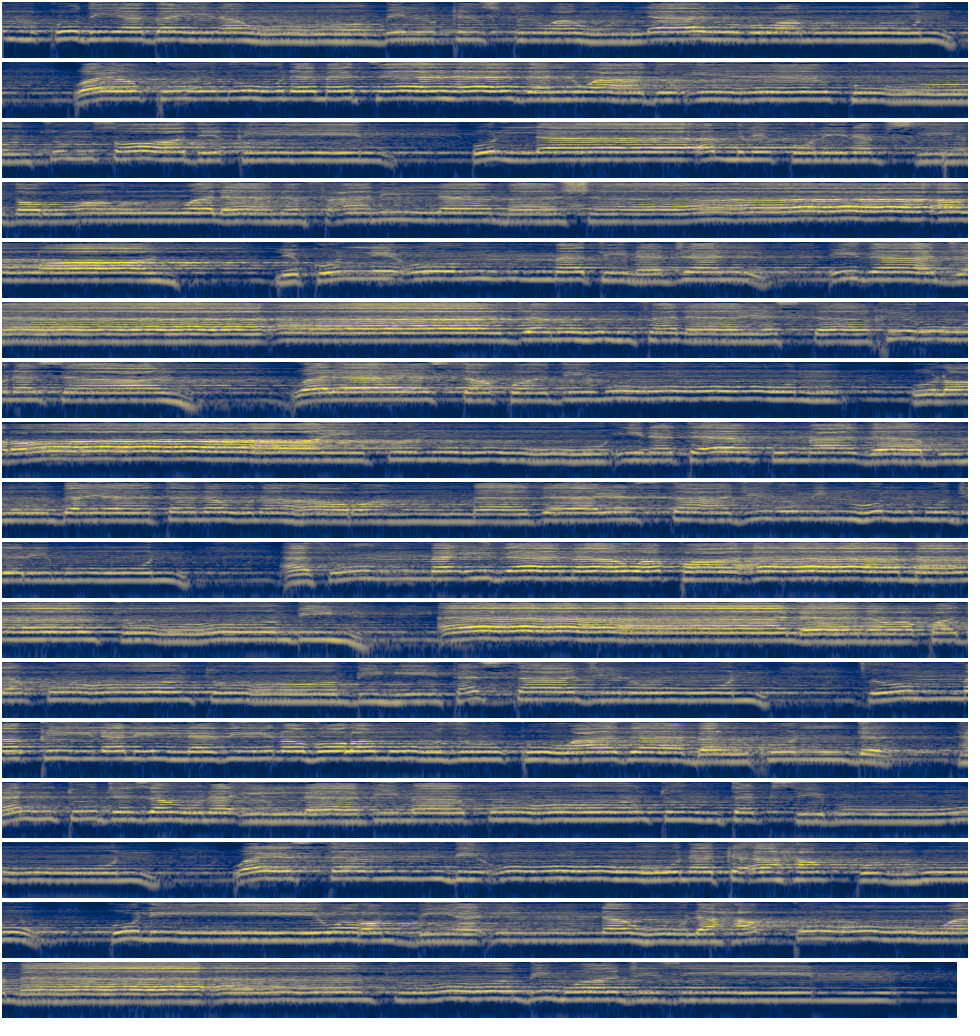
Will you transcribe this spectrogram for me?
قضي بينهم بالقسط وهم لا يظلمون ويقولون متى هذا الوعد إن كنتم صادقين قل لا أملك لنفسي ضرا ولا نفعا إلا ما شاء الله لكل أمة نجل إذا جاء أجلهم فلا يستأخرون ساعة ولا يستقدمون. قل رأيتم إن أتاكم عذابه بياتا أو نهارا ماذا يستعجل منه المجرمون؟ أثم إذا ما وقع آمنتم به؟ آلان وقد كنتم به تستعجلون. ثم قيل للذين ظلموا ذوقوا عذاب الخلد هل تجزون إلا بما كنتم تكسبون ويستنبئونك أحق هو قلي وربي إنه لحق وما أنتم بمعجزين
